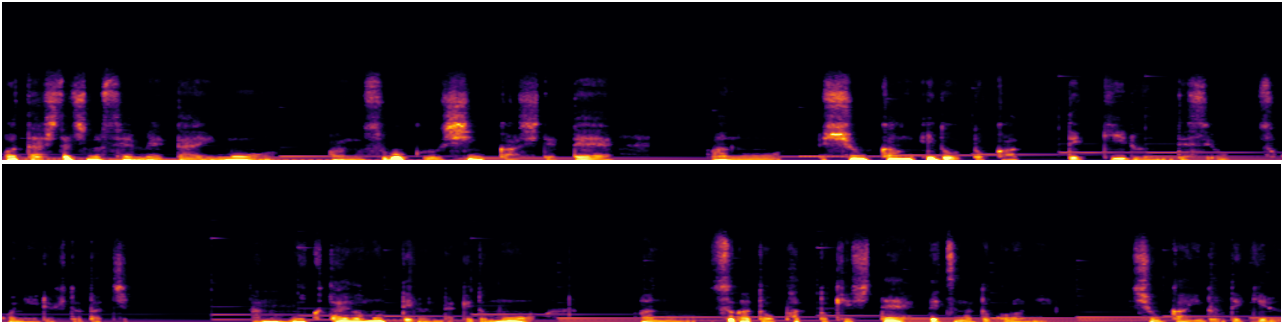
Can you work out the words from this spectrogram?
私たちの生命体もあのすごく進化しててあの瞬間移動とかできるんですよそこにいる人たち。あの肉体は持ってるんだけどもあの姿をパッと消して別なところに瞬間移動できる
